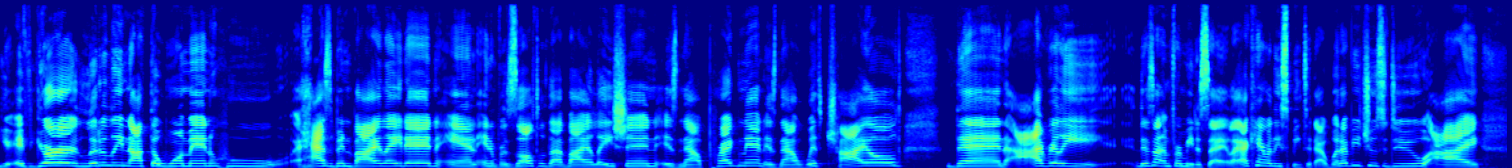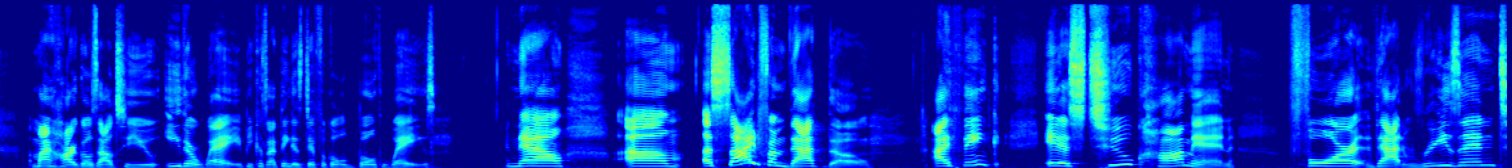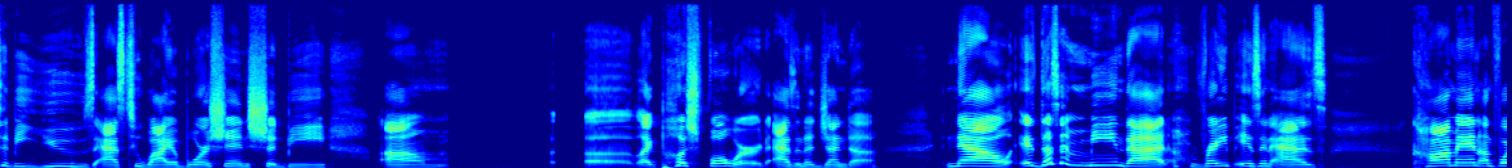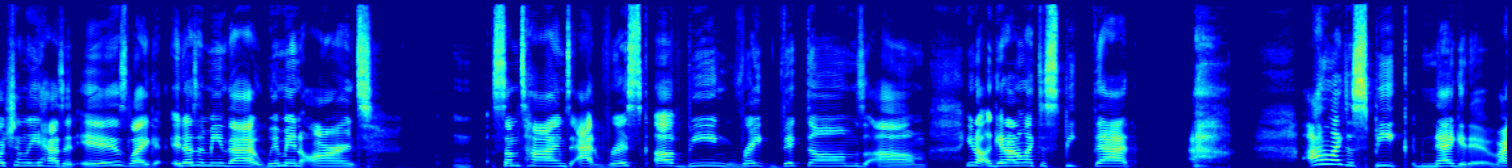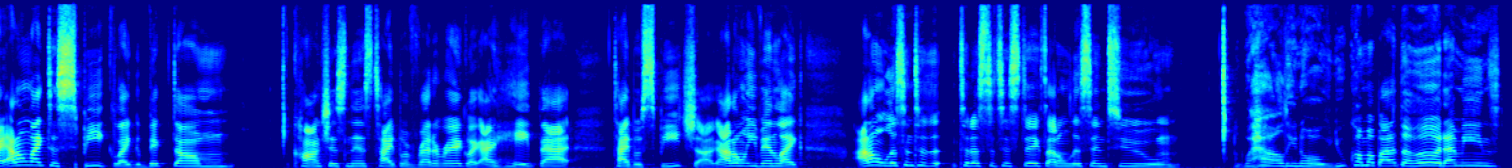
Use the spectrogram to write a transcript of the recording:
if you're literally not the woman who has been violated and in result of that violation is now pregnant, is now with child, then I really, there's nothing for me to say. Like, I can't really speak to that. Whatever you choose to do, I, my heart goes out to you either way because I think it's difficult both ways. Now, um, aside from that, though, I think it is too common for that reason to be used as to why abortion should be um uh, like pushed forward as an agenda. Now, it doesn't mean that rape isn't as common, unfortunately, as it is. Like, it doesn't mean that women aren't sometimes at risk of being rape victims. Um, you know, again, I don't like to speak that. I don't like to speak negative, right? I don't like to speak like victim consciousness type of rhetoric. Like I hate that type of speech. Like, I don't even like I don't listen to the to the statistics. I don't listen to well, you know, you come up out of the hood, that means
